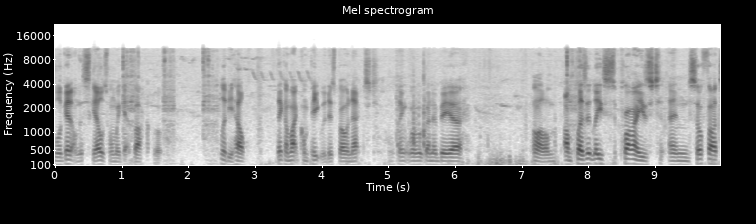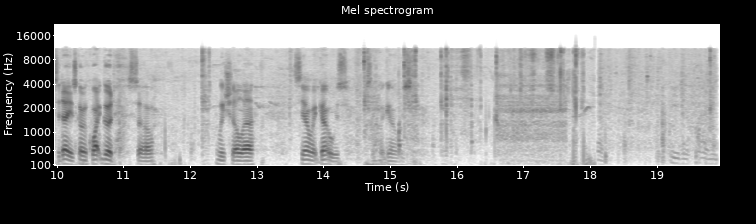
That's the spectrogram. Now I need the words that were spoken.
we'll get it on the scales when we get back, but bloody hell. I think I might compete with this bow next. I think we're going to be, uh, well, I'm, I'm pleasantly surprised, and so far today it's going quite good. So we shall uh, see how it goes. See how it goes. even highly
